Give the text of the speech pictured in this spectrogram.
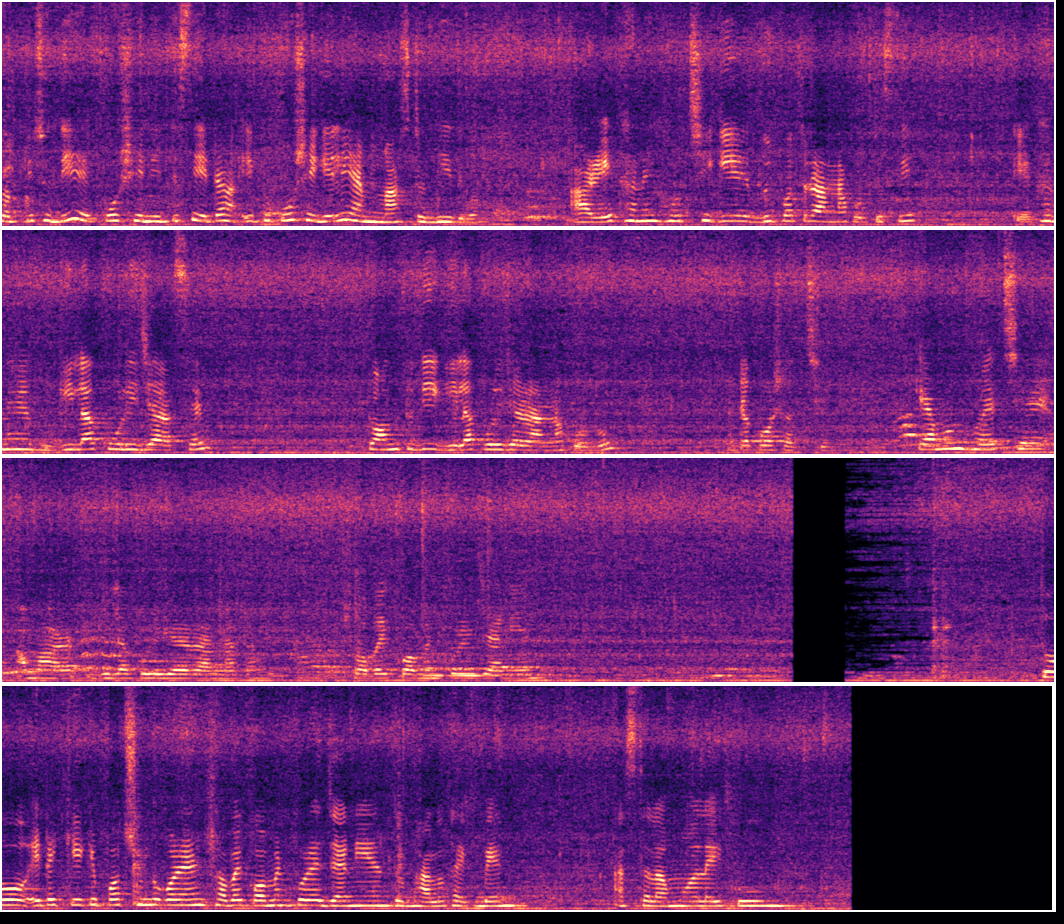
সব কিছু দিয়ে কষিয়ে নিতেছি। এটা একটু কষে গেলেই আমি মাছটা দিয়ে দেবো। আর এখানে হচ্ছে গিয়ে দুই পত্র রান্না করতেছি। এখানে গিলা কলিজা আছে। টমেটো দিয়ে গিলা কলিজা রান্না করব। এটা কষাচ্ছি। কেমন হয়েছে আমার গিলা কলিজার রান্নাটা? সবাই কমেন্ট করে জানিয়ে। তো এটা কে কে পছন্দ করেন সবাই কমেন্ট করে জানিয়েন। তো ভালো থাকবেন। আসসালামু আলাইকুম।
